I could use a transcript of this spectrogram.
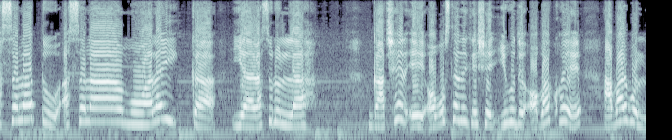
আসসালাতু আসসালামু আলাইকা ইয়া রাসূলুল্লাহ। গাছের এই অবস্থা দেখে সেই ইহুদি অবাক হয়ে আবার বলল,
